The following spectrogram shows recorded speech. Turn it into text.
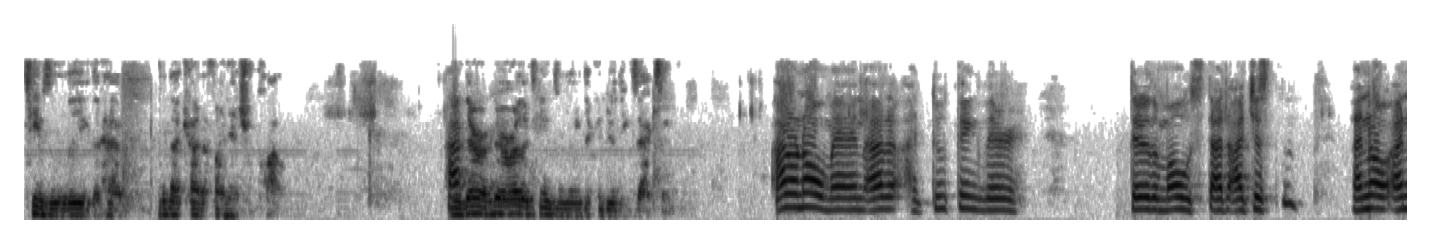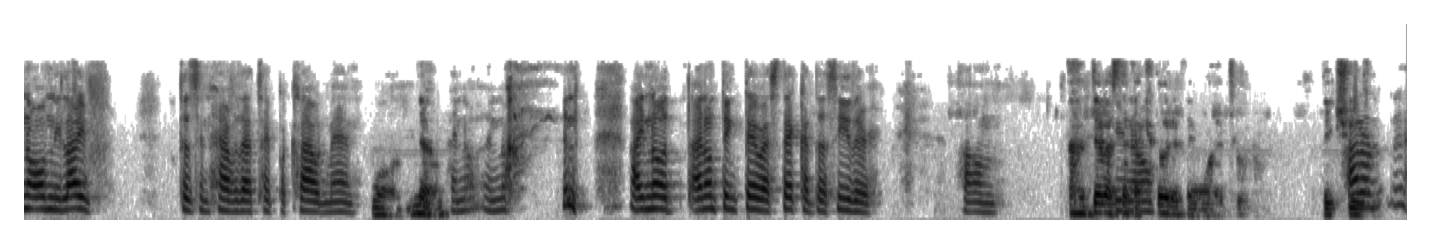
teams in the league that have that kind of financial clout. I mean, there are there are other teams in the league that can do the exact same. I don't know, man. I, I do think they're they're the most. I, I just I know I know Omni Life doesn't have that type of cloud, man. Well, no, I know I know I know I don't think TV Azteca does either. Um, uh, You know. could if they wanted to. They choose. I don't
